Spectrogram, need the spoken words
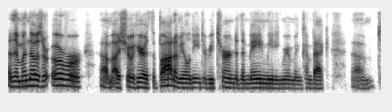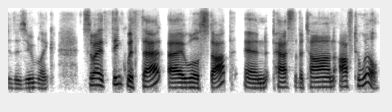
And then when those are over, um, I show here at the bottom, you'll need to return to the main meeting room and come back um, to the Zoom link. So I think with that, I will stop and pass the baton off to Will.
